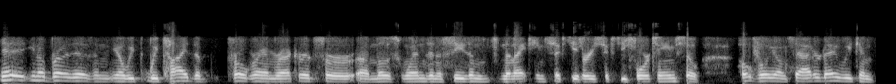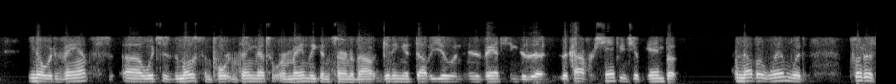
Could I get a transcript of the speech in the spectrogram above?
Yeah, you know, Brett, it is, and you know, we we tied the program record for uh, most wins in a season from the 1963-64 team. So hopefully on Saturday we can, you know, advance, uh, which is the most important thing. That's what we're mainly concerned about, getting a W and, and advancing to the the conference championship game. But another win would put us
